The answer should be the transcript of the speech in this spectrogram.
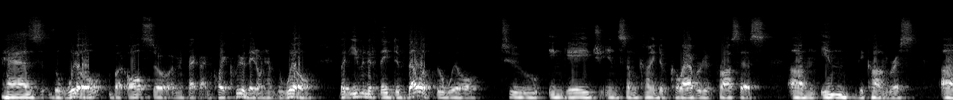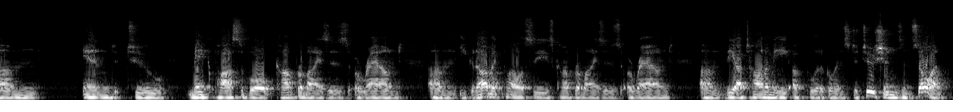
has the will, but also, I mean, in fact, I'm quite clear they don't have the will. But even if they develop the will to engage in some kind of collaborative process um, in the Congress um, and to make possible compromises around um, economic policies, compromises around um, the autonomy of political institutions, and so on,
